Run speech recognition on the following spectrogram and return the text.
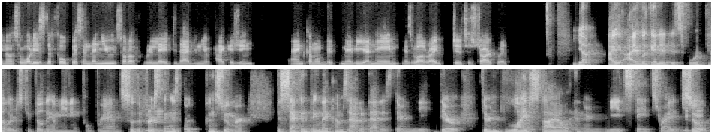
You know, so what is the focus? And then you sort of relate to that in your packaging and come up with maybe a name as well, right? To, to start with. Yep, I, I look at it as four pillars to building a meaningful brand. So the 1st mm-hmm. thing is the consumer. The second thing that comes out of that is their need, their their lifestyle and their need states, right? Mm-hmm. So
